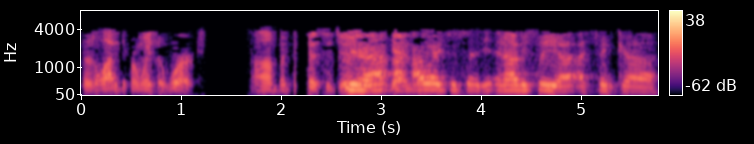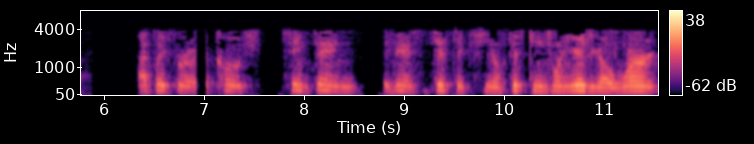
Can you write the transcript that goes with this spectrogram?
there's a lot of different ways it works. Um, but this is just, yeah, again, I, I like to say, and obviously, uh, I think uh, I played for a coach. Same thing. Advanced statistics, you know, 15, 20 years ago weren't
